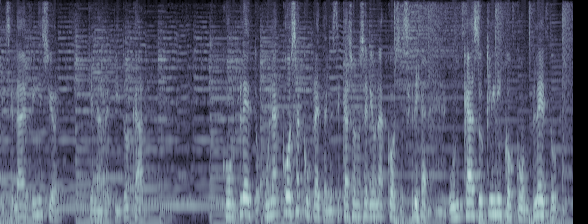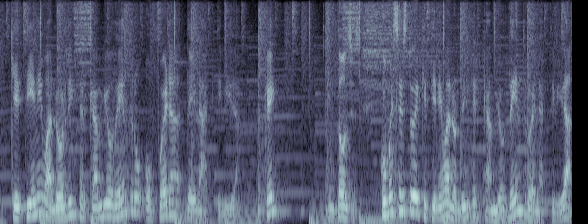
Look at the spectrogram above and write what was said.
dice la definición, que la repito acá, completo, una cosa completa, en este caso no sería una cosa, sería un caso clínico completo que tiene valor de intercambio dentro o fuera de la actividad. Entonces, ¿cómo es esto de que tiene valor de intercambio dentro de la actividad?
